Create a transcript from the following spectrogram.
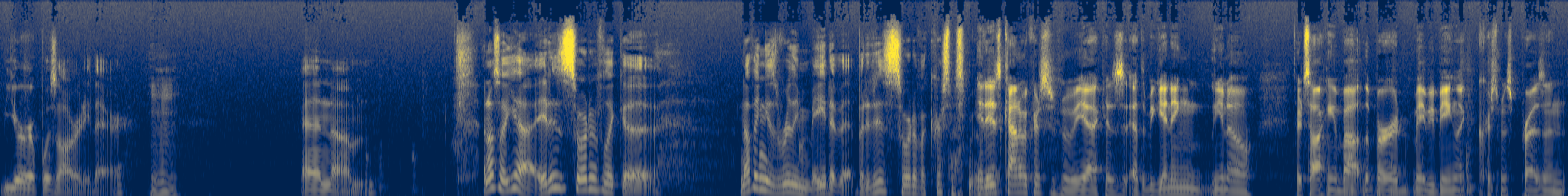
Europe was already there, hmm and um, and also yeah, it is sort of like a. Nothing is really made of it, but it is sort of a Christmas movie. It is kind of a Christmas movie, yeah. Because at the beginning, you know, they're talking about the bird maybe being like a Christmas present,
